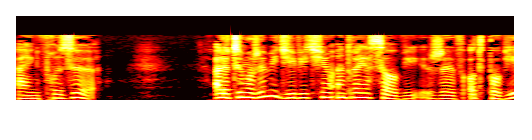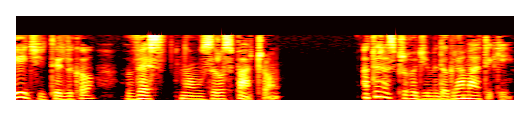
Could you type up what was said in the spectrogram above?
ein Friseur. Ale czy możemy dziwić się Andreasowi, że w odpowiedzi tylko westnął z rozpaczą? A teraz przechodzimy do gramatyki.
